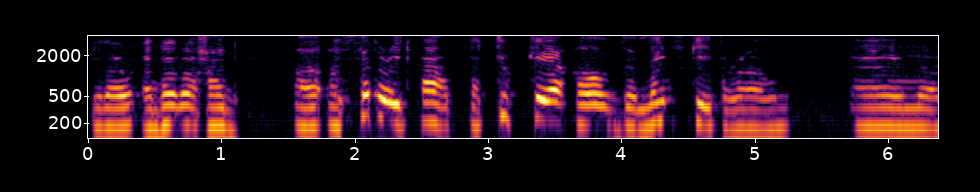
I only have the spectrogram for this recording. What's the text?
you know, and then I had uh, a separate app that took care of the landscape around, and uh,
